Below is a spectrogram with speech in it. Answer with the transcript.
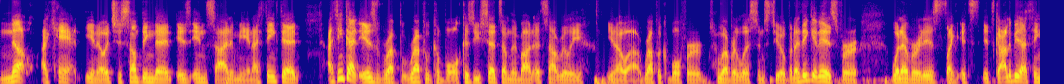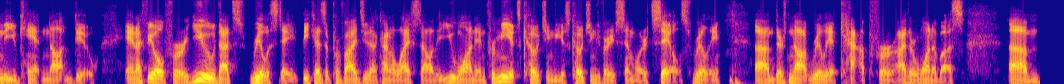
no i can't. You know it's just something that is inside of me and i think that i think that is rep- replicable because you said something about it's not really you know uh, replicable for whoever listens to it but i think it is for whatever it is like it's it's got to be that thing that you can't not do and i feel for you that's real estate because it provides you that kind of lifestyle that you want and for me it's coaching because coaching is very similar it's sales really um, there's not really a cap for either one of us um,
